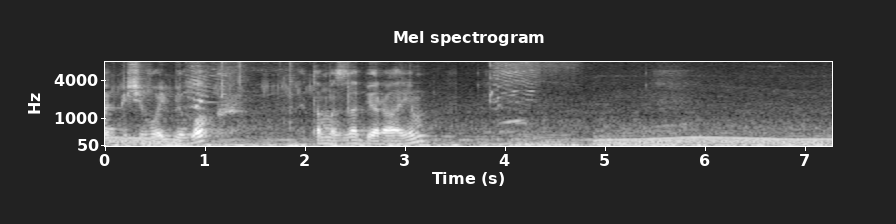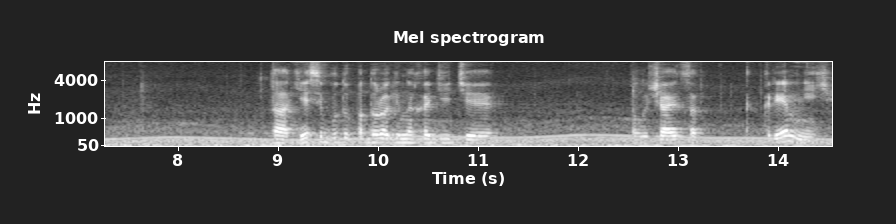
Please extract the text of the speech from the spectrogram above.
Так, пищевой белок. Это мы забираем. Так, если буду по дороге находить, э, получается, кремний,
